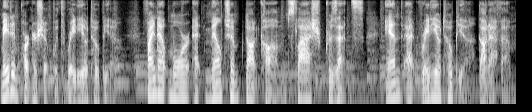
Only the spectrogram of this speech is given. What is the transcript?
made in partnership with Radiotopia. Find out more at MailChimp.com slash presents and at Radiotopia.fm.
